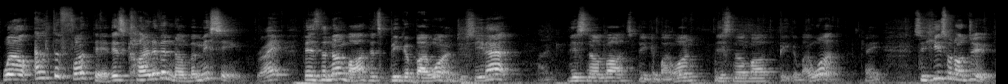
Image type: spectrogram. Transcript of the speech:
well, out the front there, there's kind of a number missing, right? There's the number that's bigger by 1. Do you see that? Like this number is bigger by 1, this number bigger by 1, okay? So here's what I'll do.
